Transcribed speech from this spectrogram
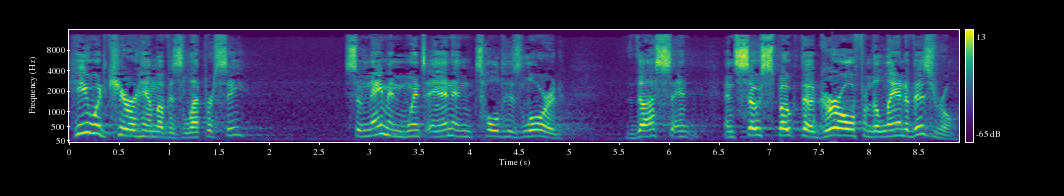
He would cure him of his leprosy. So Naaman went in and told his Lord, Thus, and, and so spoke the girl from the land of Israel.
